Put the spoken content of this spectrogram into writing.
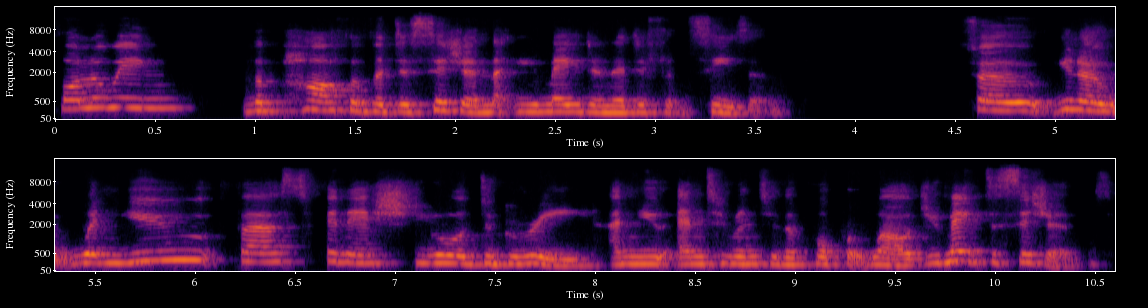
following the path of a decision that you made in a different season. So, you know, when you first finish your degree and you enter into the corporate world, you make decisions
